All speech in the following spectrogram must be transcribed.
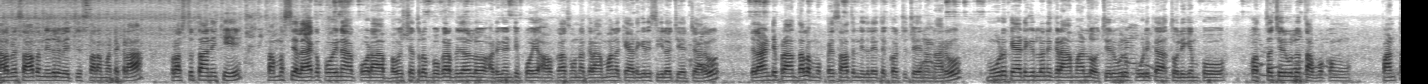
నలభై శాతం నిధులు వెచ్చిస్తారన్నమాట ఇక్కడ. ప్రస్తుతానికి సమస్య లేకపోయినా కూడా భవిష్యత్తులో భూగర్భ జలాలు అడుగంటిపోయే అవకాశం ఉన్న గ్రామాలను కేటగిరీ సిలో చేర్చారు. ఇలాంటి ప్రాంతాల్లో ముప్పై శాతం నిధులైతే ఖర్చు చేయనున్నారు. మూడు కేటగిరీలోని గ్రామాల్లో చెరువులు పూడిక తొలగింపు కొత్త చెరువులు తవ్వకం పంట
